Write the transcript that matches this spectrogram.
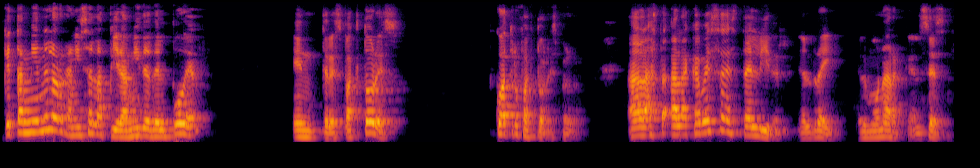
Que también él organiza la pirámide del poder en tres factores. Cuatro factores, perdón. A la, a la cabeza está el líder, el rey, el monarca, el César.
